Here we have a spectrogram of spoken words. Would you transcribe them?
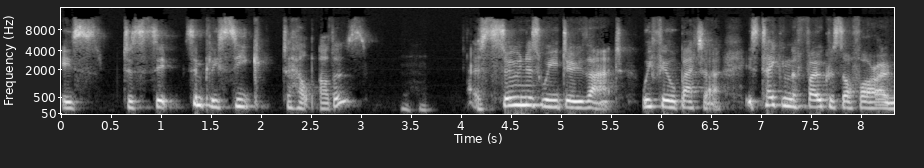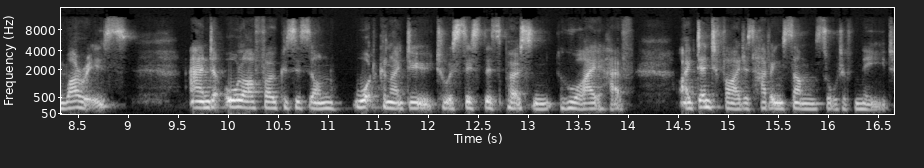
is to si- simply seek to help others. Mm-hmm. As soon as we do that, we feel better. It's taking the focus off our own worries. And all our focus is on what can I do to assist this person who I have identified as having some sort of need.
